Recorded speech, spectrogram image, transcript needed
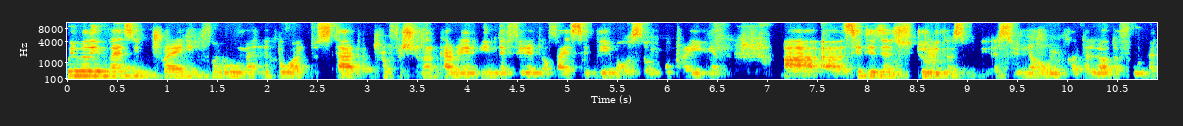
We will invest in training for women who want to start a professional career in the field of ICT, also Ukrainian uh, uh, citizens too, because as you know, we've got a lot of women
